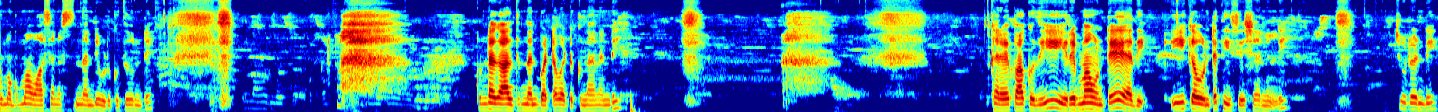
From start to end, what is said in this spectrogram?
గుమగుమ వాసన వస్తుందండి ఉడుకుతూ ఉంటే. కుండ కాలుతుందని బట్ట పట్టుకున్నానండి. కరివేపాకుది రెమ్మ ఉంటే అది ఈక ఉంటే తీసేసానండి చూడండి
